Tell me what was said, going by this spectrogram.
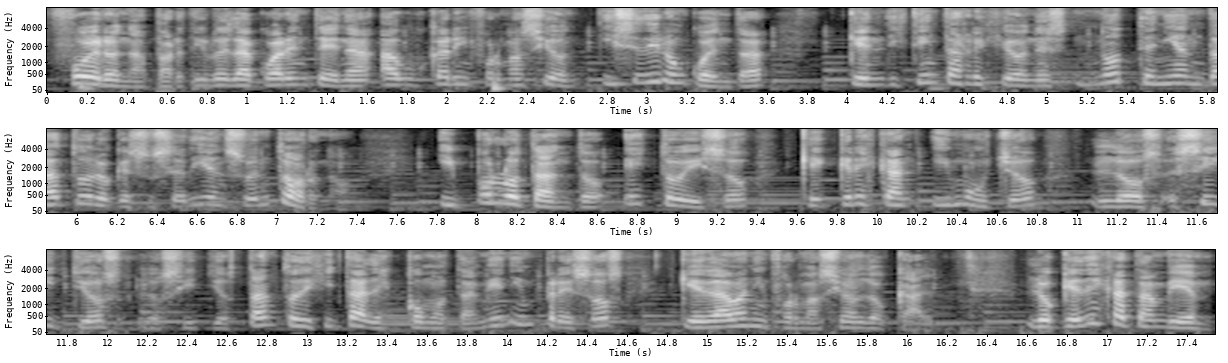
fueron a partir de la cuarentena a buscar información y se dieron cuenta que en distintas regiones no tenían datos de lo que sucedía en su entorno. Y por lo tanto, esto hizo que crezcan y mucho los sitios, los sitios tanto digitales como también impresos, que daban información local. Lo que deja también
